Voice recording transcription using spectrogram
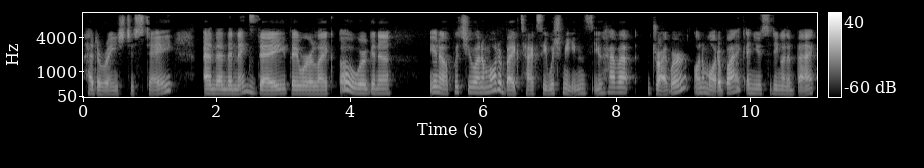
had arranged to stay and then the next day they were like oh we're gonna you know, puts you on a motorbike taxi, which means you have a driver on a motorbike and you're sitting on the back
